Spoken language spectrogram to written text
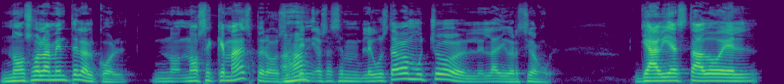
No solamente el alcohol. No, no sé qué más, pero sí o sea, se- le gustaba mucho la diversión, güey. Ya había estado él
